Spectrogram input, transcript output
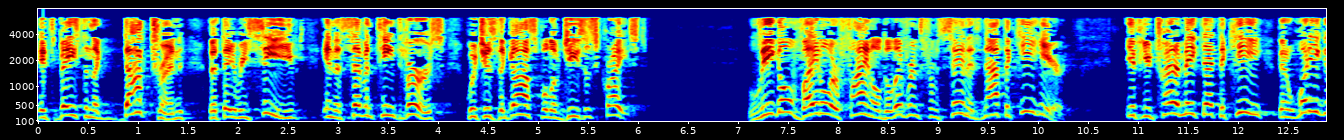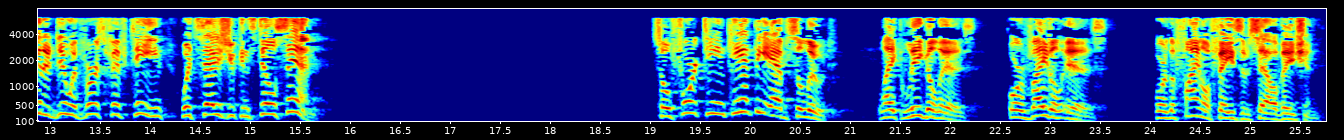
It's based on the doctrine that they received in the 17th verse, which is the gospel of Jesus Christ. Legal, vital, or final deliverance from sin is not the key here. If you try to make that the key, then what are you going to do with verse 15, which says you can still sin? So 14 can't be absolute, like legal is, or vital is, or the final phase of salvation.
